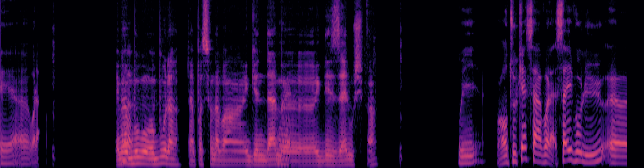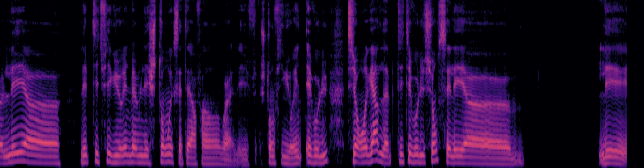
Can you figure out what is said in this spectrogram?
euh, voilà. Et même Ouais. au, bout, au bout, là, t'as l'impression d'avoir un Gundam euh, avec des ailes ou je sais pas. Oui. En tout cas, ça, voilà, ça évolue. Euh, les, euh, les petites figurines, même les jetons, etc. Enfin, voilà, les jetons figurines évoluent. Si on regarde la petite évolution, c'est les, euh, les,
